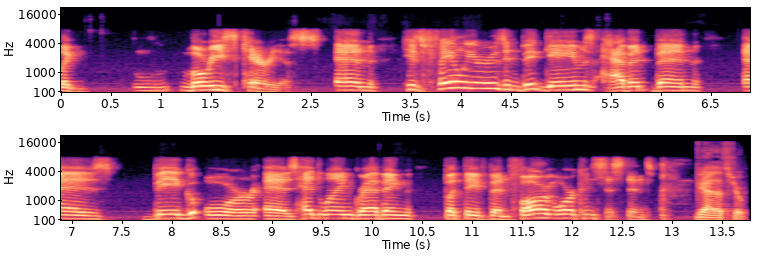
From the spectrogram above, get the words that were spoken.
like L- Loris Karius. And his failures in big games haven't been as big or as headline grabbing, but they've been far more consistent. Yeah, that's true.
